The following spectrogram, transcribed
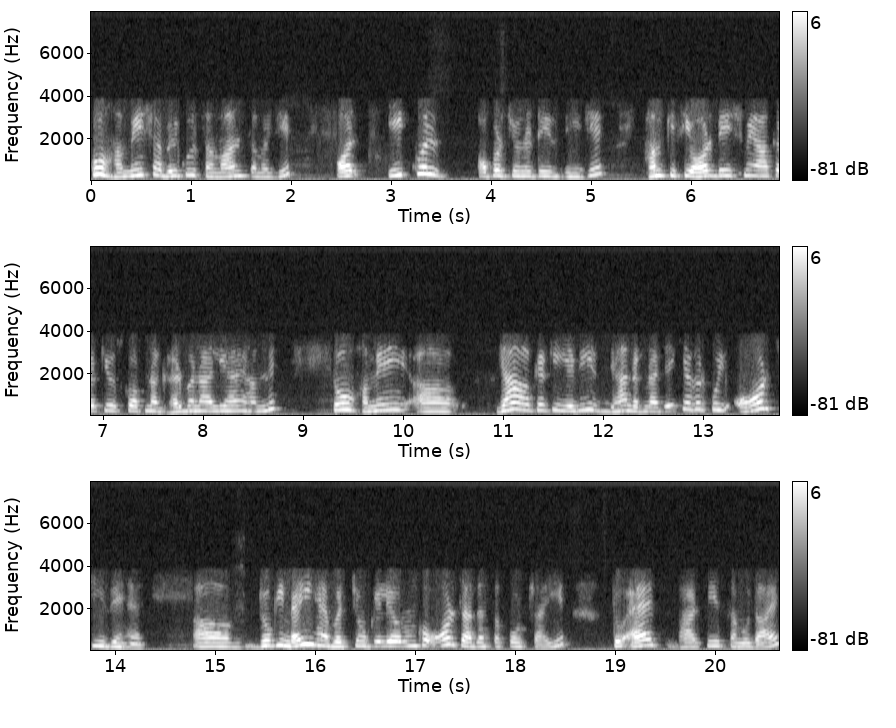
को हमेशा बिल्कुल समान समझिए और इक्वल अपॉर्चुनिटीज़ दीजिए। हम किसी और देश में आकर के उसको अपना घर बना लिया है हमने तो हमें यहाँ आकर के ये भी ध्यान रखना चाहिए कि अगर कोई और चीज़ें हैं जो कि नई है बच्चों के लिए और उनको और ज़्यादा सपोर्ट चाहिए तो एज भारतीय समुदाय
